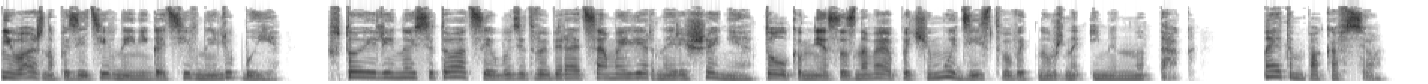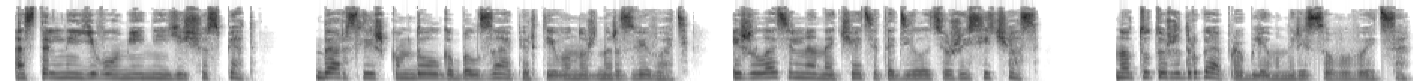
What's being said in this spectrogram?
Неважно, позитивные, негативные, любые. В той или иной ситуации будет выбирать самое верное решение, толком не осознавая, почему действовать нужно именно так. На этом пока все. Остальные его умения еще спят. Дар слишком долго был заперт, его нужно развивать, и желательно начать это делать уже сейчас. Но тут уже другая проблема нарисовывается.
